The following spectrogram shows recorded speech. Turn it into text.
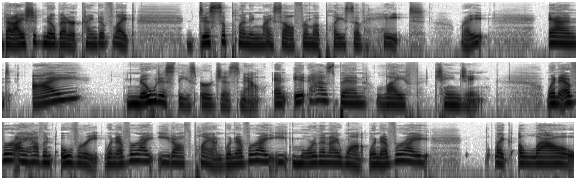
that I should know better, kind of like disciplining myself from a place of hate right? And I notice these urges now, and it has been life changing. Whenever I have an overeat, whenever I eat off plan, whenever I eat more than I want, whenever I like allow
